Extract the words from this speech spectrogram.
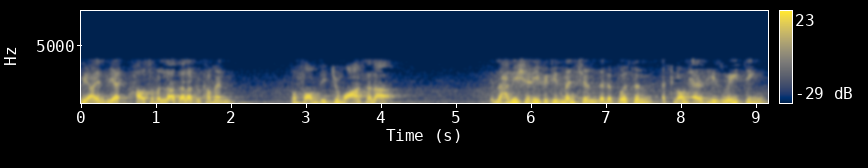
We are in the house of Allah ta'ala to come and perform the Jumu'ah salah. In the Hadith Sharif it is mentioned that a person, as long as he's waiting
